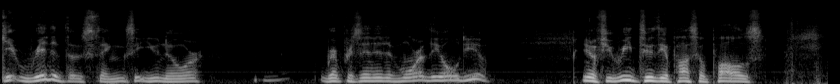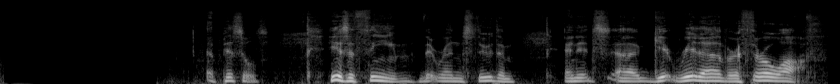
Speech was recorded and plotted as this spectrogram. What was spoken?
get rid of those things that you know are representative more of the old you. You know, if you read through the Apostle Paul's epistles, he has a theme that runs through them, and it's uh, get rid of or throw off.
